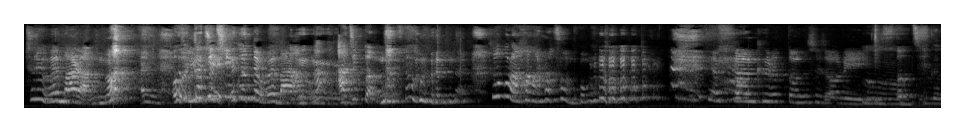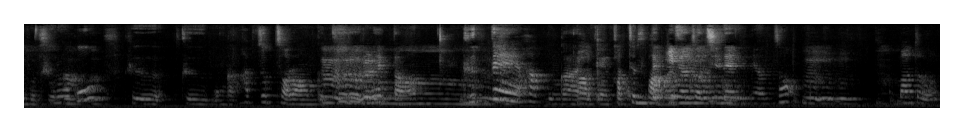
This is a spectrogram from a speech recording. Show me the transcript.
둘이 왜 말 안 나? 아니 어, 어 그치 친구인데 왜 말안 음, 나? 음, 음. 아직도 안 났어? 맨날 속으로 아, 알아서 놀고 약간 그랬던 시절이 음. 있었지 그게 뭐지? 그러고 그, 그 뭔가 합숙처럼 그 음. 크루를 했던 음. 그때 확 뭔가 맞아, 이렇게 같은 방을 느끼면서 지내면서 응. 맞아, 맞아.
